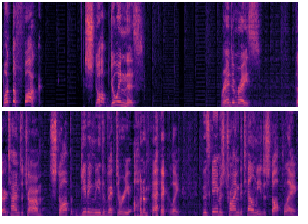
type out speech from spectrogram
what the fuck? Stop doing this. Random race. Third time's a charm. Stop giving me the victory automatically. This game is trying to tell me to stop playing.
